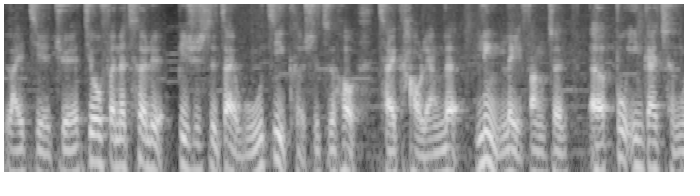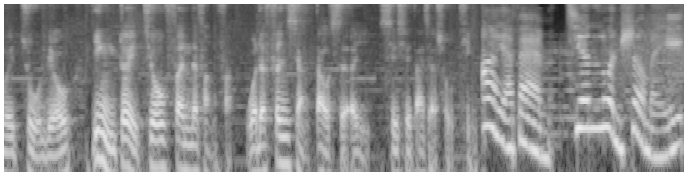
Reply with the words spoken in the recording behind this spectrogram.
来解决纠纷的策略，必须是在无计可施之后才考量的另类方针，而不应该成为主流应对纠纷的方法。我的分享到此而已，谢谢大家收听。I F M 兼论社媒。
